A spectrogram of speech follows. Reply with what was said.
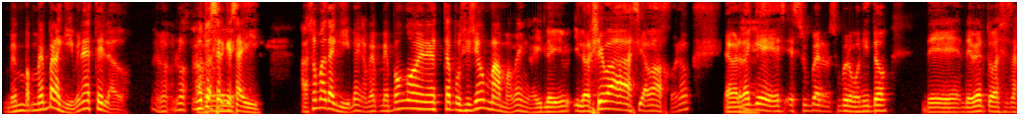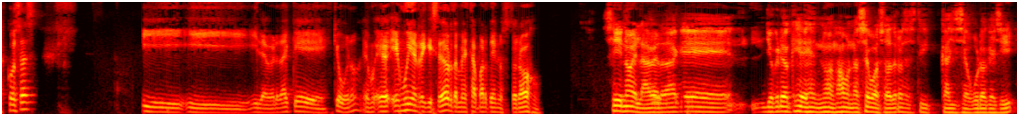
ven, ven, para aquí, ven a este lado. No, no, te acerques ahí. Asómate aquí, venga, me, pongo en esta posición, mamá, venga, y, y, lo lleva hacia abajo, ¿no? La verdad que es súper, súper bonito de, de ver todas esas cosas. Y, y, la verdad que, que bueno, es, es, muy enriquecedor también esta parte de nuestro trabajo. Sí, no, y la verdad que yo creo que, no, vamos, no sé vosotros, estoy casi seguro que sí,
